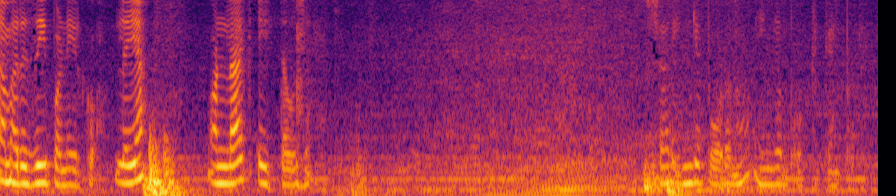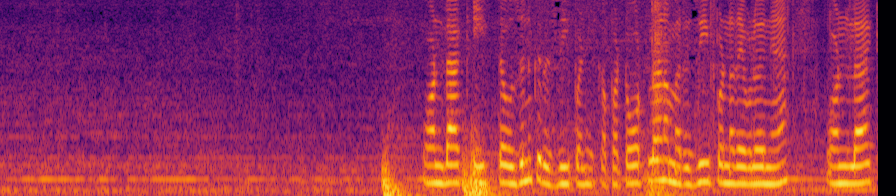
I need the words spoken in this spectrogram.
நம்ம ரிசீவ் பண்ணியிருக்கோம். இல்லையா? One lakh eight thousand sorry இங்கே போடணும். இங்கே போட்டிருக்கேன் ஒன் லேக் எயிட் தௌசண்ட்க்கு ரிசீவ் பண்ணியிருக்கோம். அப்போ டோட்டலாக நம்ம ரிசீவ் பண்ணது எவ்வளோங்க one lakh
